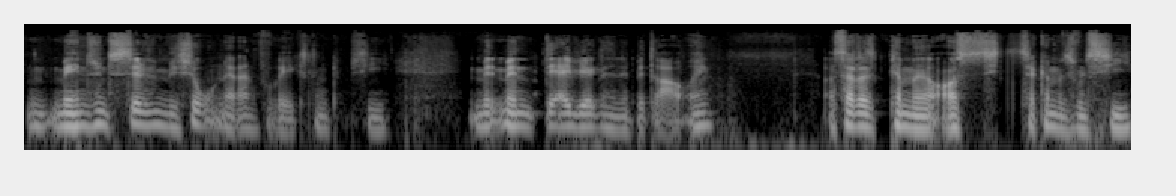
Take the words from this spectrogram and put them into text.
med hensyn til selve missionen er der en forveksling, kan man sige. Men, men det er i virkeligheden et bedrag, ikke? Og så der, kan man også, så kan man selvfølgelig sige,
